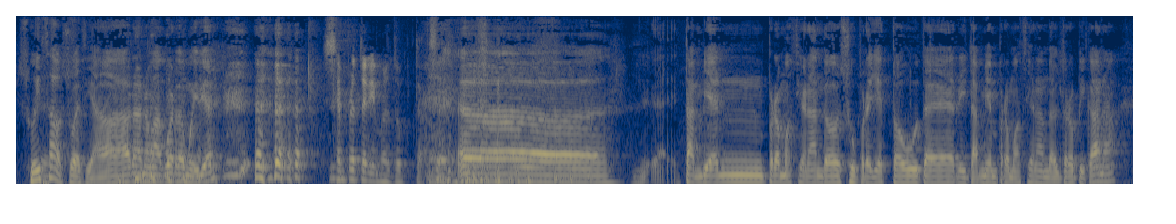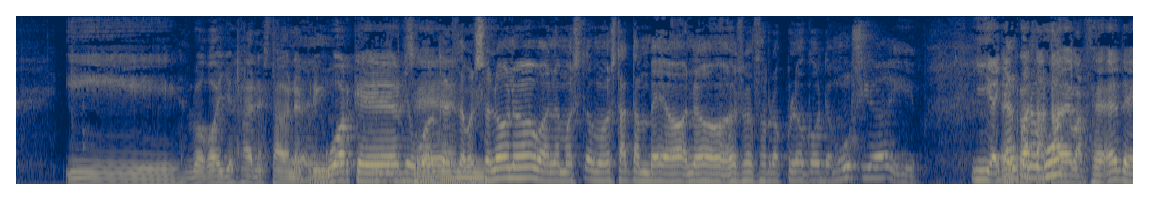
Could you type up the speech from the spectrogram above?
¿Suiza o Suecia? Ahora no me acuerdo muy bien. Sempre tenim els dubtes. Eh, también promocionando su proyecto Uter y también promocionando el Tropicana. Y luego ellos han estado en el Green Workers. New Workers de Barcelona bueno, hem, est hem estat també en el Zorro Cloco de Múrcia i, i allà han conegut de, Barce eh, de,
